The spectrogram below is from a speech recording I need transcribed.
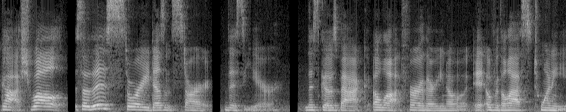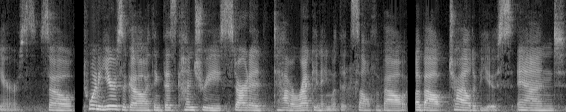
Gosh, well, so this story doesn't start this year this goes back a lot further, you know, it, over the last 20 years. So, 20 years ago, I think this country started to have a reckoning with itself about about child abuse and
